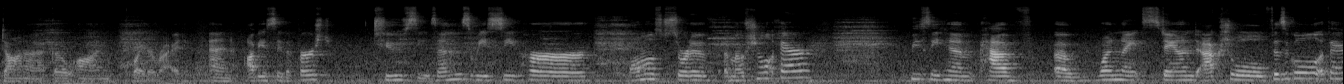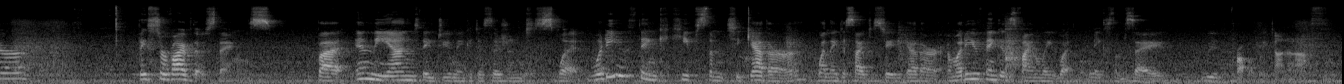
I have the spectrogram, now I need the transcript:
Donna go on quite a ride. And obviously, the first two seasons, we see her almost sort of emotional affair. We see him have a one night stand, actual physical affair. They survive those things. But in the end, they do make a decision to split. What do you think keeps them together when they decide to stay together? And what do you think is finally what makes them say, we've probably done enough?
